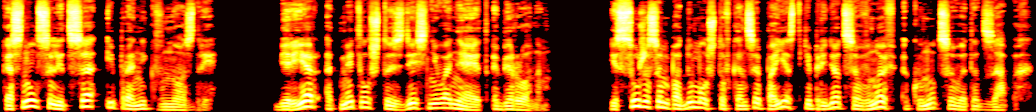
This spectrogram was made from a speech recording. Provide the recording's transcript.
коснулся лица и проник в ноздри. Берьяр отметил, что здесь не воняет обероном. И с ужасом подумал, что в конце поездки придется вновь окунуться в этот запах.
